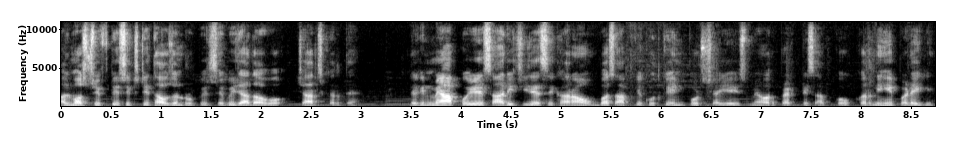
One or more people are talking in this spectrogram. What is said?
Almost fifty sixty thousand rupees से भी ज़्यादा वो चार्ज करते हैं। लेकिन मैं आपको ये सारी चीज़ें सिखा रहा हूँ, बस आपके खुद के इनपुट्स चाहिए इसमें और प्रैक्टिस आपको करनी ही पड़ेगी।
